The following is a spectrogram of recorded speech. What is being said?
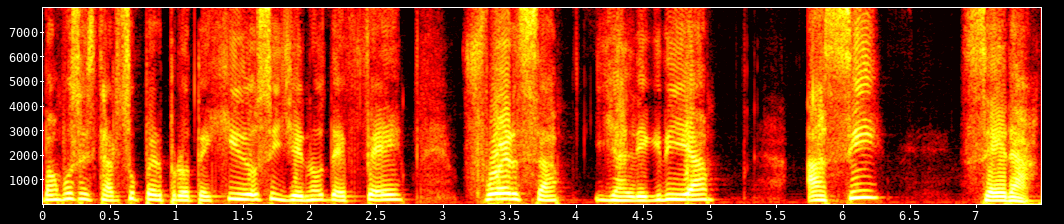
vamos a estar súper protegidos y llenos de fe, fuerza y alegría. Así será.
